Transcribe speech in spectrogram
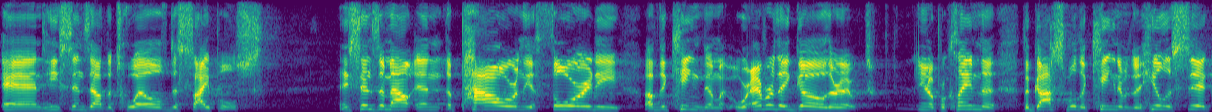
and he sends out the 12 disciples. And he sends them out in the power and the authority of the kingdom. Wherever they go, they're to you know, proclaim the, the gospel, the kingdom, to heal the sick,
